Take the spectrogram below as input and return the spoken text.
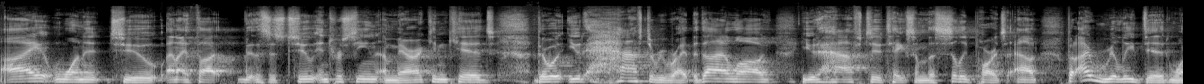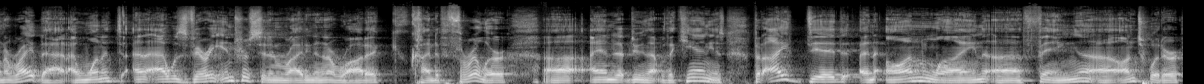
I wanted to, and I thought this is two interesting American kids. There, would, you'd have to rewrite the dialogue. You'd have to take some of the silly parts out, but I really did want to write that. I wanted. To, and I was very interested in writing an erotic kind of thriller. Uh, I ended up doing that with the Canyons, but I did an online uh, thing uh, on Twitter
